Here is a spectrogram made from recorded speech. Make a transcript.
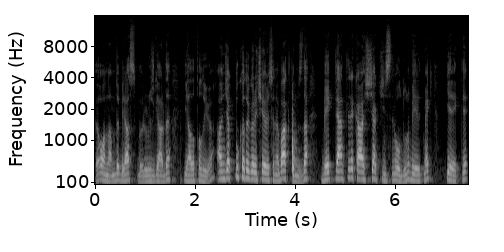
E, O anlamda biraz böyle rüzgarda yalpalıyor. Ancak bu kategori çevresine baktığımızda beklentilere karşılayacak cinsinin olduğunu belirtmek gerekli.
